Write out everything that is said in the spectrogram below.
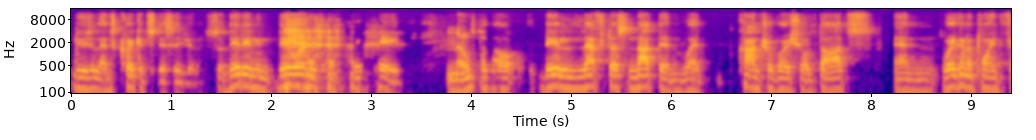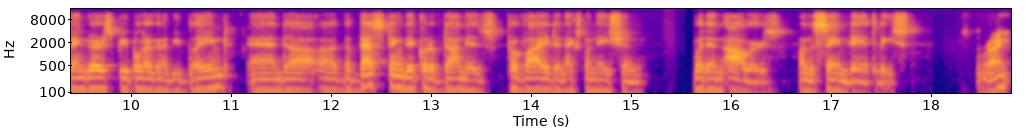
New Zealand's cricket's decision. So they didn't. They weren't on the same page. nope So they left us nothing with controversial thoughts. And we're going to point fingers. People are going to be blamed. And uh, uh, the best thing they could have done is provide an explanation within hours on the same day at least. Right.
